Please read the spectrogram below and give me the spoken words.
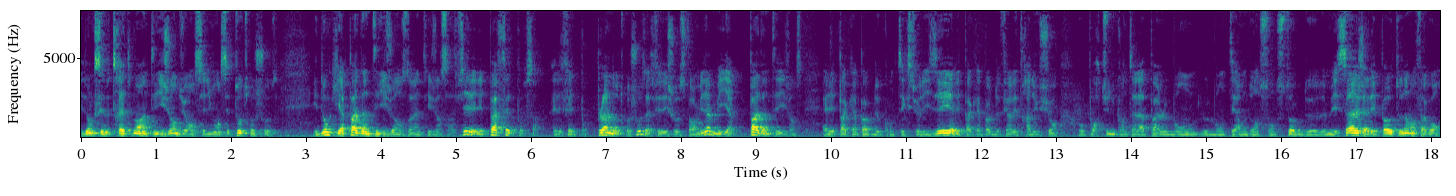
Et donc c'est le traitement intelligent du renseignement, c'est autre chose. Et donc il n'y a pas d'intelligence dans l'intelligence artificielle, elle n'est pas faite pour ça. Elle est faite pour plein d'autres choses, elle fait des choses formidables, mais il n'y a pas d'intelligence. Elle n'est pas capable de contextualiser, elle n'est pas capable de faire les traductions opportunes quand elle n'a pas le bon, le bon terme dans son stock de, messages, elle n'est pas autonome, enfin bon,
